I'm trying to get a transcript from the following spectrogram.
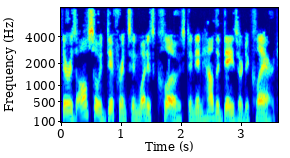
There is also a difference in what is closed and in how the days are declared.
